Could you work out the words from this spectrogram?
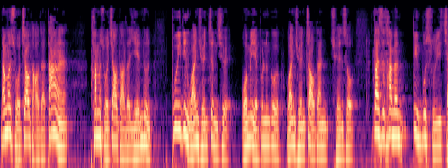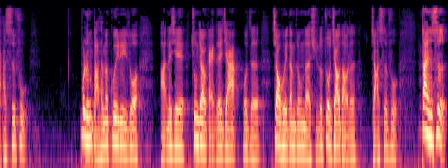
那么所教导的，当然他们所教导的言论不一定完全正确，我们也不能够完全照单全收。但是他们并不属于假师傅，不能把他们归类作啊那些宗教改革家或者教会当中的许多做教导的假师傅。但是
